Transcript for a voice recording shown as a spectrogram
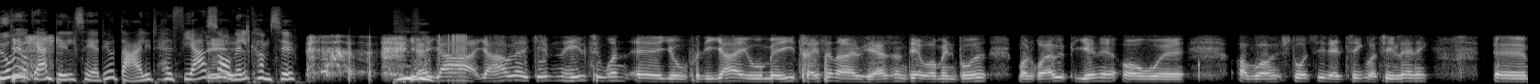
du vil jo gerne deltage, det er jo dejligt. 70 det... år, velkommen til. ja, jeg, jeg har været igennem hele turen, øh, jo, fordi jeg er jo med i 60'erne og 70'erne, der hvor man både måtte røre ved pigerne, og, øh, og hvor stort set alting var tilladt, ikke? Øh,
